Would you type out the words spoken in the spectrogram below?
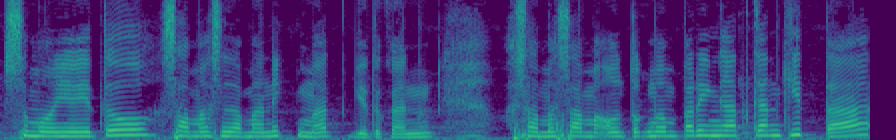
semuanya itu sama-sama nikmat gitu kan. Sama-sama untuk memperingatkan kita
